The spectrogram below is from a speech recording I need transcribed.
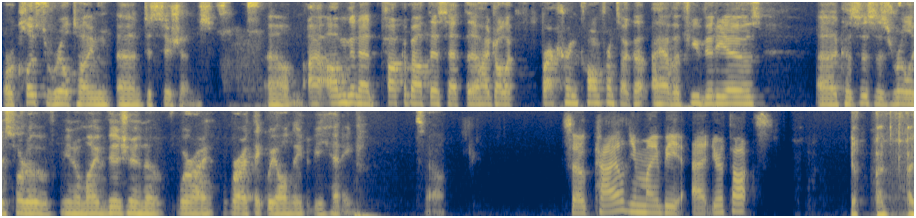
or close to real time uh, decisions. Um, I, am going to talk about this at the hydraulic fracturing conference. I, got, I have a few videos because uh, this is really sort of you know my vision of where I where I think we all need to be heading. So, so Kyle, you might be at your thoughts. Yeah, I, I,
